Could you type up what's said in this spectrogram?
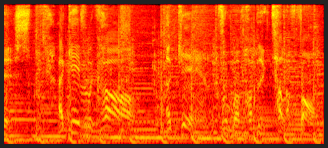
This. I gave him a call, again, from a public telephone.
